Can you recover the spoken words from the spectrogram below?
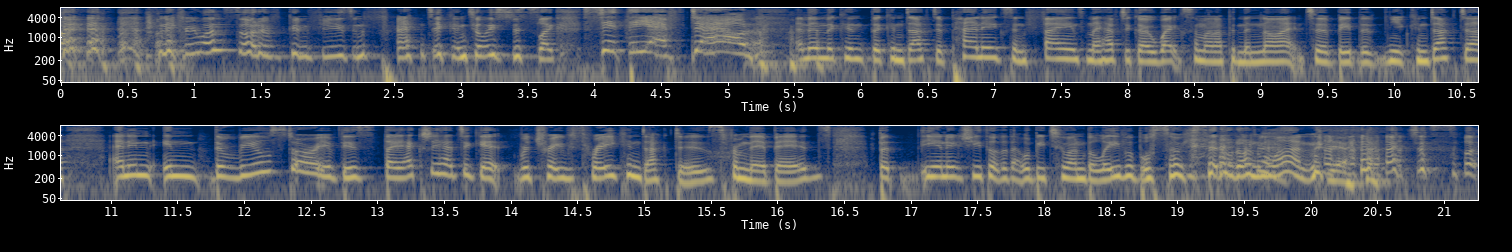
and everyone's sort of confused and frantic until he's just like, "Sit the f down!" And then the con- the conductor panics and faints, and they have to go wake someone up in the night to be the new conductor. And in in the real story of this, they actually had to get retrieve three conductors from their beds, but Iannucci thought that that would be too unbelievable, so he settled on one. Yeah, I just thought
